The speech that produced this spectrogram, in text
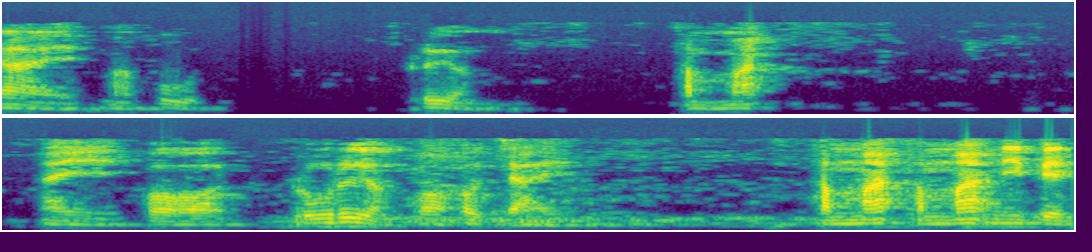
ได้มาพูดเรื่อง ธรรมะ ให้พอรู้เรื่องพอเข้าใจ ธรรมะธรรมะนี่เป็น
